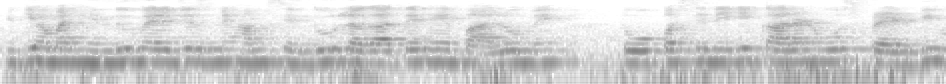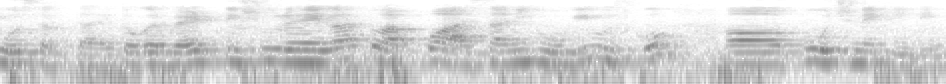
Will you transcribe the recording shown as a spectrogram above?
क्योंकि हमारे हिंदू मैरिजेस में हम सिंदूर लगाते हैं बालों में तो पसीने के कारण वो स्प्रेड भी हो सकता है। तो अगर वेट टिश्यू रहेगा तो आपको आसानी होगी उसको पोछने के लिए।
